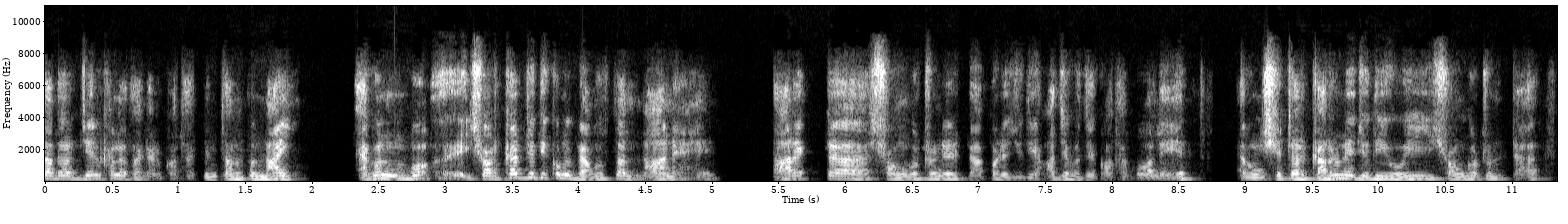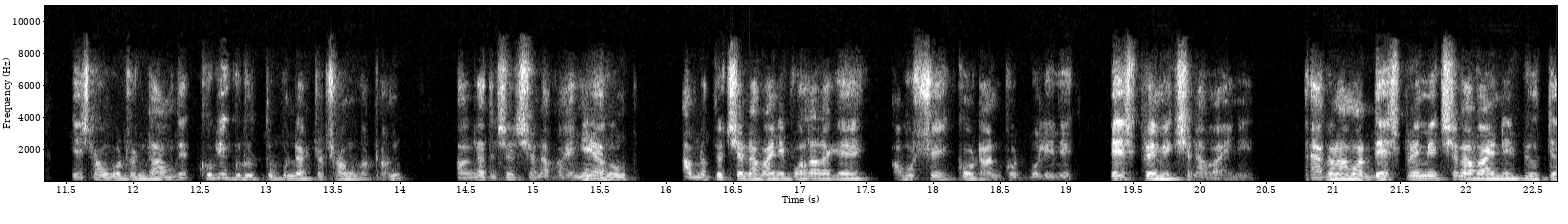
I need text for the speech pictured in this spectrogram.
তাদের জেলখানা থাকার কথা। কিন্তু তারা তো নাই। এখন সরকার যদি কোনো ব্যবস্থা না নেয়, তার একটা সংগঠনের ব্যাপারে যদি আজে বাজে কথা বলে এবং সেটার কারণে যদি ওই সংগঠনটা যে সংগঠনটা আমাদের খুবই গুরুত্বপূর্ণ একটা সংগঠন বাংলাদেশের সেনাবাহিনী এবং আমরা তো সেনাবাহিনী বলার আগে অবশ্যই কোট আনকোট বলি যে দেশপ্রেমিক সেনাবাহিনী। এখন আমার দেশপ্রেমিক সেনাবাহিনীর বিরুদ্ধে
